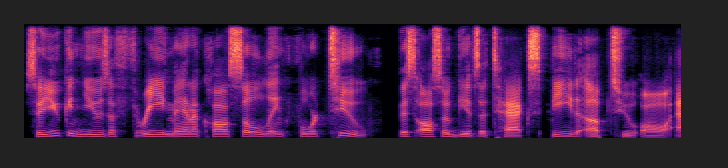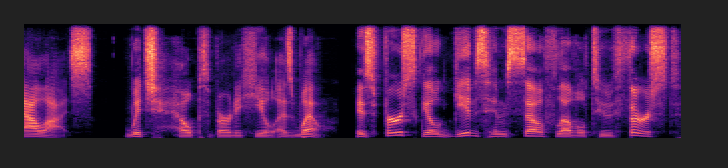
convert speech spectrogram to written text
So you can use a 3 mana cost Soul Link for 2. This also gives attack speed up to all allies, which helps Verdehile as well. His first skill gives himself level 2 Thirst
